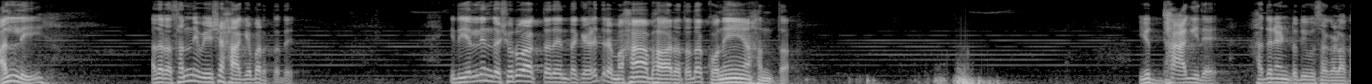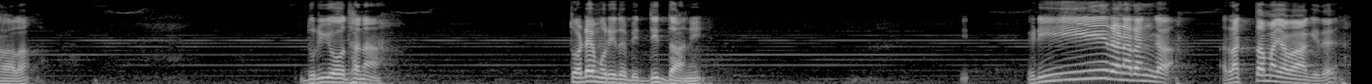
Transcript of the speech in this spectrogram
ಅಲ್ಲಿ ಅದರ ಸನ್ನಿವೇಶ ಹಾಗೆ ಬರ್ತದೆ. ಇದು ಎಲ್ಲಿಂದ ಶುರುವಾಗ್ತದೆ ಅಂತ ಕೇಳಿದರೆ ಮಹಾಭಾರತದ ಕೊನೆಯ ಹಂತ. ಯುದ್ಧ ಆಗಿದೆ, ಹದಿನೆಂಟು ದಿವಸಗಳ ಕಾಲ. ದುರ್ಯೋಧನ ತೊಡೆ ಮುರಿದು ಬಿದ್ದಿದ್ದಾನೆ. ಇಡೀ ರಣರಂಗ ರಕ್ತಮಯವಾಗಿದೆ.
